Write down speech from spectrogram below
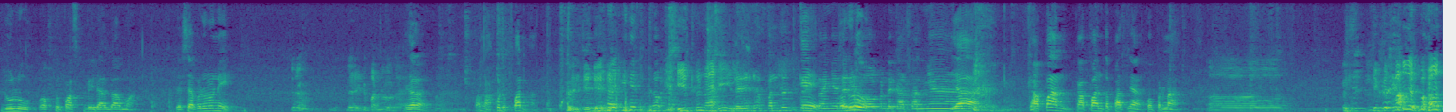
dulu waktu pas beda agama? Dari siapa dulu nih? Sudah dari depan dulu lah. Ya lah. Depan aku depan gitu. Itu naik. dari depan tuh Oke, ceritanya kau dari dulu. awal pendekatannya Ya. Kapan? Kapan tepatnya kau pernah? Eh, deket banget bang.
